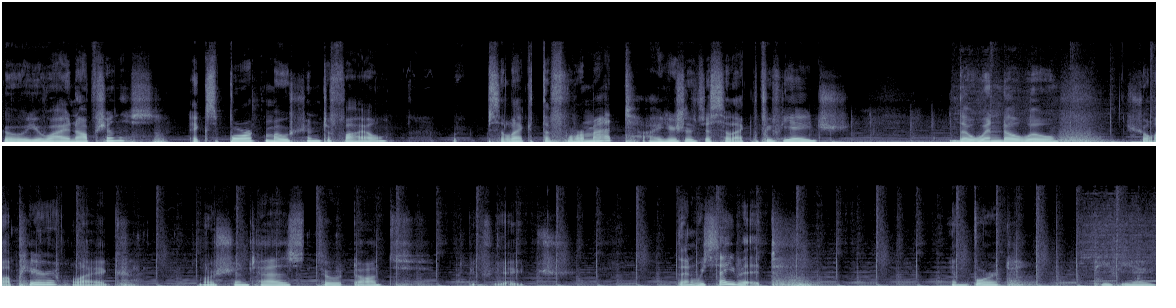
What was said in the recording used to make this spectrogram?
Go UI and options. Export motion to file. Select the format. I usually just select BVH. The window will show up here like motion test to dot BVH. Then we save it. Import BVH.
